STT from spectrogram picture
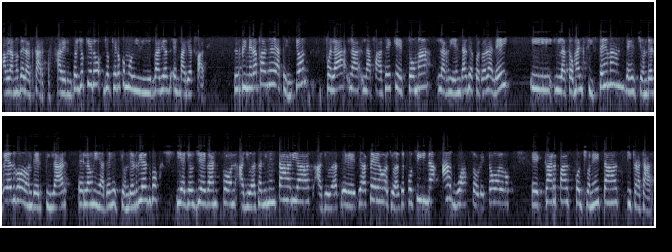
hablamos de las cartas. A ver, entonces yo quiero, yo quiero como dividir varias, en varias fases. La primera fase de atención fue la, la, la fase que toma las riendas de acuerdo a la ley y, la toma el sistema de gestión del riesgo, donde el pilar es la unidad de gestión del riesgo, y ellos llegan con ayudas alimentarias, ayudas de, aseo, ayudas de cocina, agua sobre todo, eh, carpas, colchonetas y trazadas.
